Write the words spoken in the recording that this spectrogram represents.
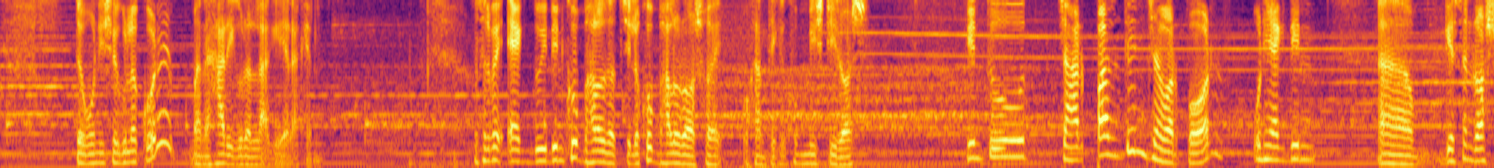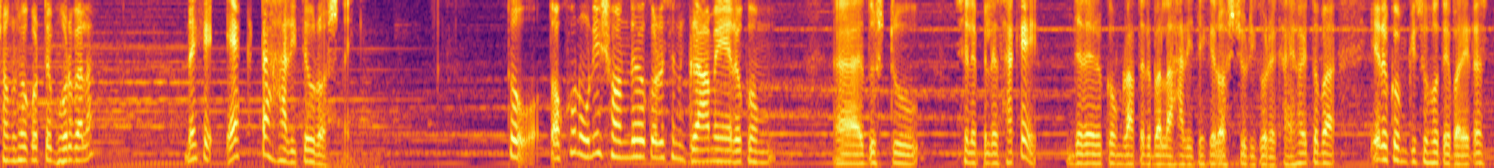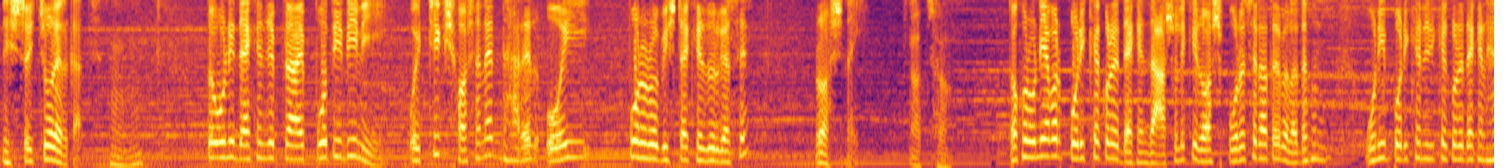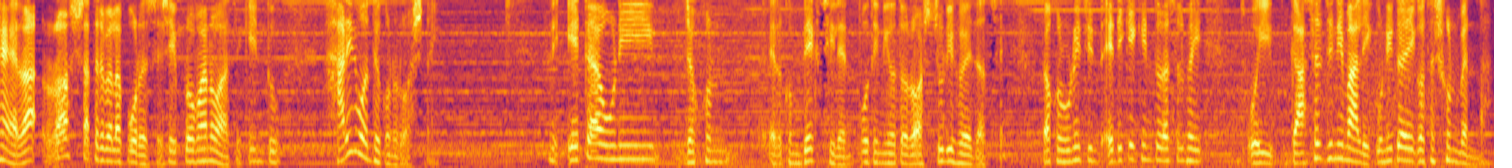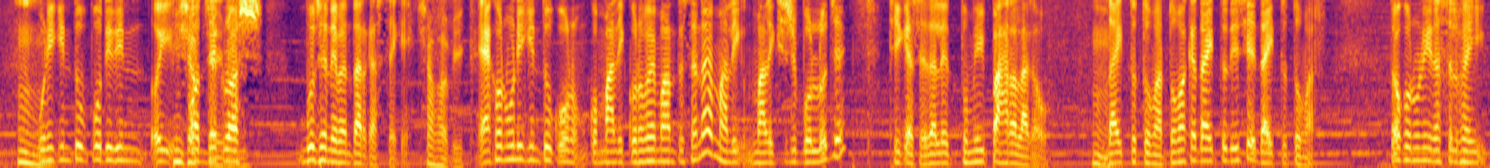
তো উনি সেগুলো করে মানে হাঁড়িগুলো লাগিয়ে রাখেন। রাসেল ভাই, এক দুই দিন খুব ভালো যাচ্ছিল, খুব ভালো রস হয় ওখান থেকে, খুব মিষ্টি রস। কিন্তু চার পাঁচ দিন যাওয়ার পর উনি একদিন গেছেন রস সংগ্রহ করতে ভোরবেলা। দেখে একটা হাঁড়িতেও রস নেই। তো তখন উনি সন্দেহ করেছেন, গ্রামে এরকম দুষ্টু ছেলেপেলে থাকে যারা এরকম রাতের বেলা হাড়ি থেকে রস চুরি করে খায় হয়তো বা এরকম কিছু হতে পারে এটা নিশ্চয়ই চোরের কাজ। তো উনি দেখেন যে প্রায় প্রতিদিনই ওই ঠিক শ্মশানের ধারের ওই পনেরো বিশটা খেজুর গাছের রস নাই। আচ্ছা। তখন উনি আবার পরীক্ষা করে দেখেন যে আসলে কি রস পড়েছে রাতের বেলা? দেখুন উনি পরীক্ষা নিরীক্ষা করে দেখেন হ্যাঁ রস রাতের বেলা পড়েছে সেই প্রমাণও আছে কিন্তু হাড়ির মধ্যে কোনো রস নাই। মানে এটা উনি যখন এরকম দেখছিলেন প্রতিনিয়ত রস চুরি হয়ে যাচ্ছে। তখন উনি চিন্তা এদিকে কিন্তু রাসেল ভাই ওই গাছের যিনি মালিক উনি তো এই কথা শুনবেন না। উনি কিন্তু প্রতিদিন ওই অর্ধেক রস বুঝে নেবেন তার কাছ থেকে। স্বাভাবিক। এখন উনি কিন্তু কোন- কোন- মালিক কোনোভাবে মানতেছে না মালিক মালিক শেষে বলল যে ঠিক আছে তাহলে তুমি পাহারা লাগাও। দায়িত্ব তোমার তোমাকে দায়িত্ব দিয়েছে দায়িত্ব তোমার। তখন উনি রাসেল ভাই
